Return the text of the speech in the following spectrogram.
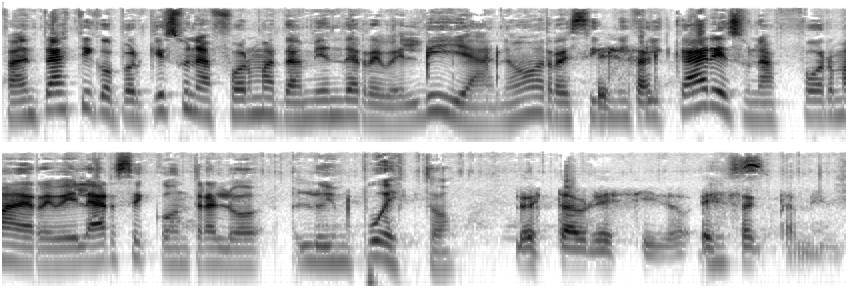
Fantástico, porque es una forma también de rebeldía, ¿no? Resignificar es una forma de rebelarse contra lo, lo impuesto. Lo establecido, exactamente.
